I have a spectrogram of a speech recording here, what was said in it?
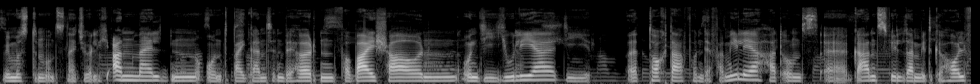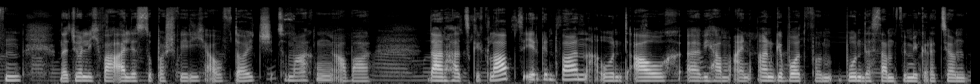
Wir mussten uns natürlich anmelden und bei ganzen Behörden vorbeischauen. Und die Julia, die äh, Tochter von der Familie hat uns äh, ganz viel damit geholfen. Natürlich war alles super schwierig auf Deutsch zu machen, aber dann hat es geklappt irgendwann und auch äh, wir haben ein Angebot vom Bundesamt für Migration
